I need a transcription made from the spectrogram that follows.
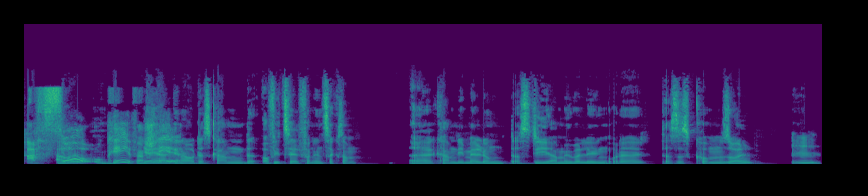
Ach so, Aber, okay, verstehe. Ja, ja, genau, das kam offiziell von Instagram, äh, kam die Meldung, dass die am Überlegen oder dass es kommen soll. Mhm.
